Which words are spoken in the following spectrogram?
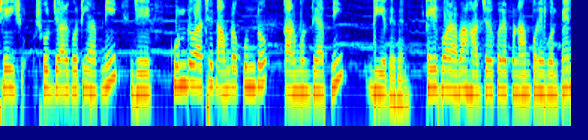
সেই সূর্যার্ঘটি আপনি যে কুণ্ড আছে তাম্রকুণ্ড, তার মধ্যে আপনি দিয়ে দেবেন। এরপর আবার হাত জোর করে প্রণাম করে বলবেন,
